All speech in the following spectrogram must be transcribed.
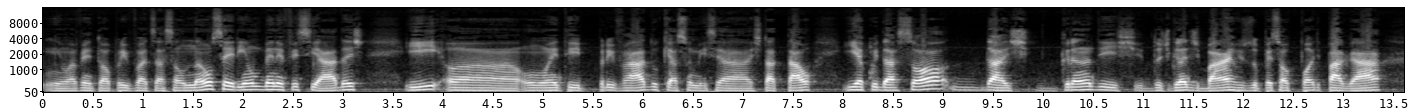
em uma eventual privatização, não seriam beneficiadas e uh, um ente privado que assumisse a estatal ia cuidar só das grandes, dos grandes bairros, do pessoal que pode pagar.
